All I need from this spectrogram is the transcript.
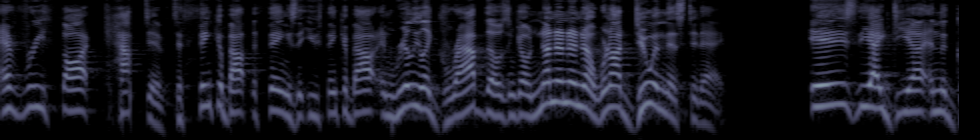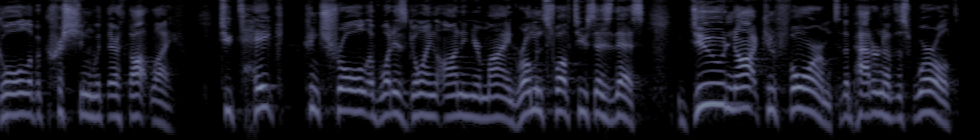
every thought captive, to think about the things that you think about and really like grab those and go, no, no, no, no, we're not doing this today, is the idea and the goal of a Christian with their thought life. To take control of what is going on in your mind. Romans 12, 2 says this Do not conform to the pattern of this world,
